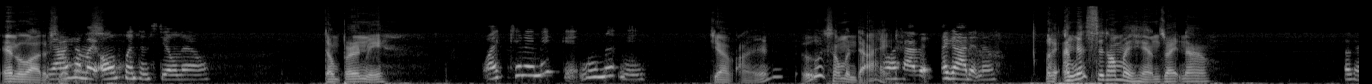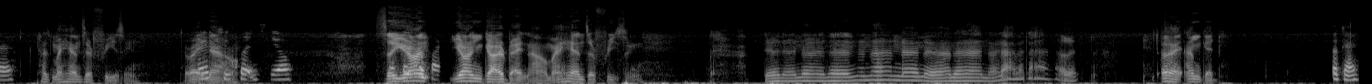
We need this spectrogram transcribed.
And a lot of yeah, I have my own flint and steel now. Don't burn me. Why can't I make it? Won't let me. Do you have iron? Ooh, someone died. Oh, I have it. I got it now. Okay, I'm gonna sit on my hands right now. Okay. Because my hands are freezing. right I have two now. flint and steel. So Okay, you're on you're on guard right now. My hands are freezing. Okay. Okay, I'm good. Okay.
